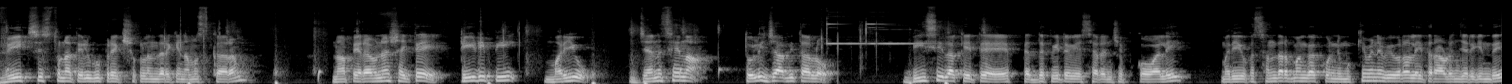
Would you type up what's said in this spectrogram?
వీక్షిస్తున్న తెలుగు ప్రేక్షకులందరికీ నమస్కారం. నా పేరు అవినాష్. అయితే టీడీపీ మరియు జనసేన తొలి జాబితాలో బీసీలకైతే పెద్దపీట వేశారని చెప్పుకోవాలి. మరి ఒక సందర్భంగా కొన్ని ముఖ్యమైన వివరాలు అయితే రావడం జరిగింది.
